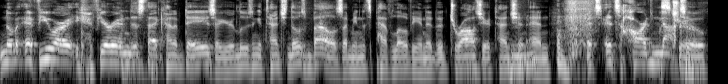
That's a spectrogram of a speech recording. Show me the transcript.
no, if you are if you're in just that kind of daze or you're losing attention, those bells, I mean, it's Pavlovian. It, it draws your attention, mm-hmm. and it's it's hard not to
